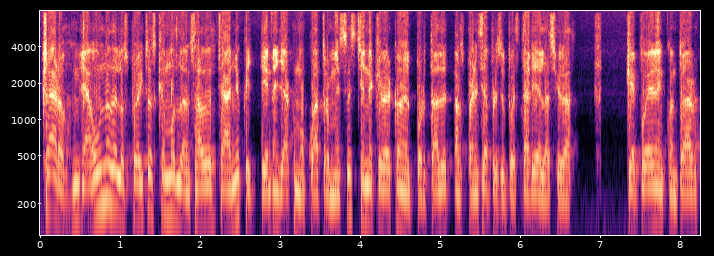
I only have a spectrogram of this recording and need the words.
Claro, mira, uno de los proyectos que hemos lanzado este año, que tiene ya como cuatro meses, tiene que ver con el portal de transparencia presupuestaria de la ciudad, que pueden encontrar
